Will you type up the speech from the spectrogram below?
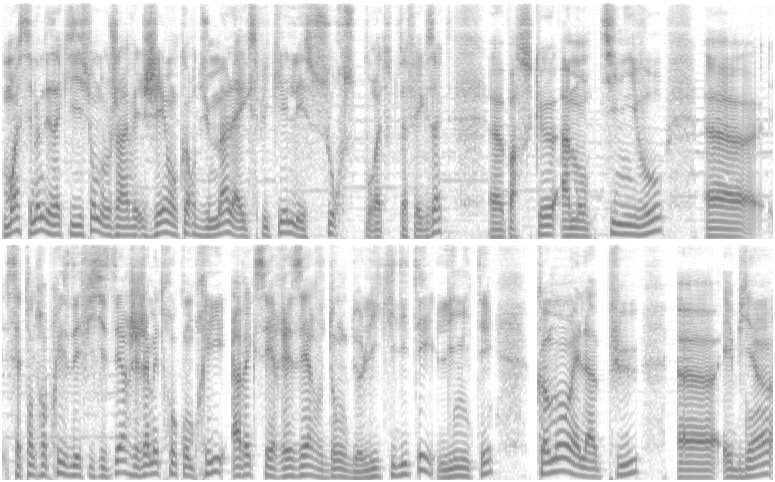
moi, c'est même des acquisitions dont j'ai encore du mal à expliquer les sources, pour être tout à fait exact, euh, parce que à mon petit niveau, euh, cette entreprise déficitaire, j'ai jamais trop compris, avec ses réserves donc de liquidité limitées, comment elle a pu eh bien,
